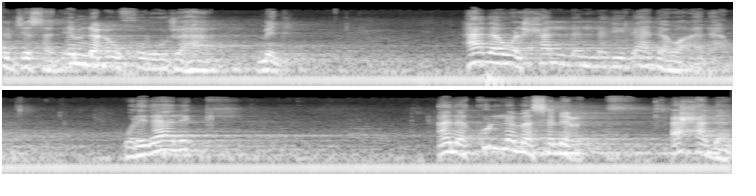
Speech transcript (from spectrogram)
الجسد امنعوا خروجها منه. هذا هو الحل الذي لا دواء له. ولذلك أنا كلما سمعت أحدا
